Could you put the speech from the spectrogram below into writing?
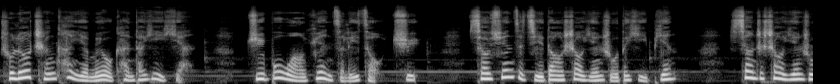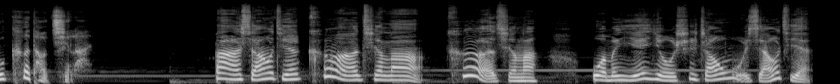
楚留臣看也没有看他一眼，举步往院子里走去。小轩子挤到邵颜如的一边，向着邵颜如客套起来：“大小姐客气了，客气了，我们也有事找五小姐，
